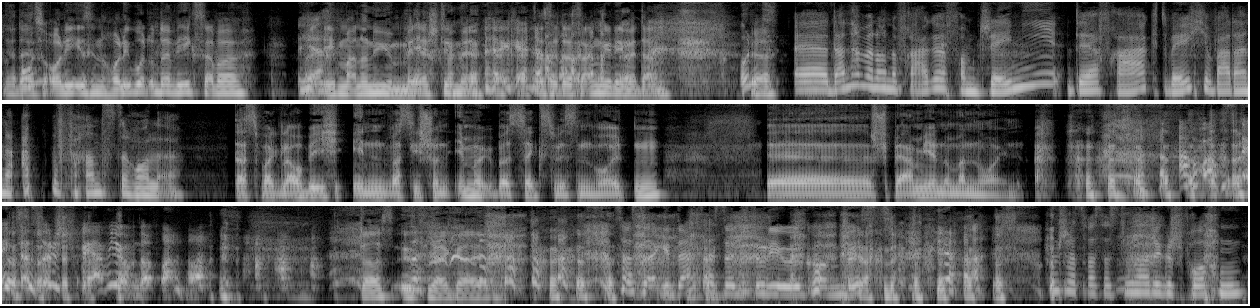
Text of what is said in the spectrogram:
Ja, da ist Olli ist in Hollywood unterwegs, aber Ja. eben anonym mit der Stimme. Genau. Das ist ja das Angenehme dann. Und Ja. äh, dann haben wir noch eine Frage vom Jamie, der fragt, welche war deine abgefahrenste Rolle? Das war, glaube ich, in, was sie schon immer über Sex wissen wollten. Äh, Spermie Nummer 9. Was ist das für ein Spermium nochmal? Das ist ja geil. Was hast du da gedacht, als du ins Studio gekommen bist? Ja. Und Schatz, was hast du heute gesprochen?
